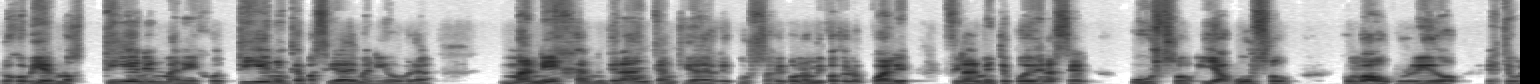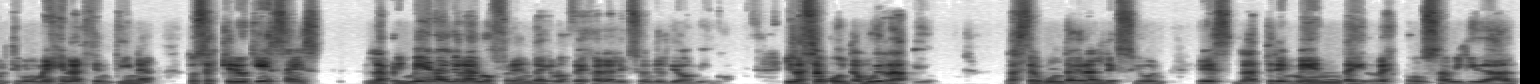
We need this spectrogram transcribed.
Los gobiernos tienen manejo, tienen capacidad de maniobra, manejan gran cantidad de recursos económicos de los cuales finalmente pueden hacer uso y abuso, como ha ocurrido este último mes en Argentina. Entonces creo que esa es la primera gran ofrenda que nos deja la elección del día domingo. Y la segunda, muy rápido, la segunda gran lección es la tremenda irresponsabilidad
